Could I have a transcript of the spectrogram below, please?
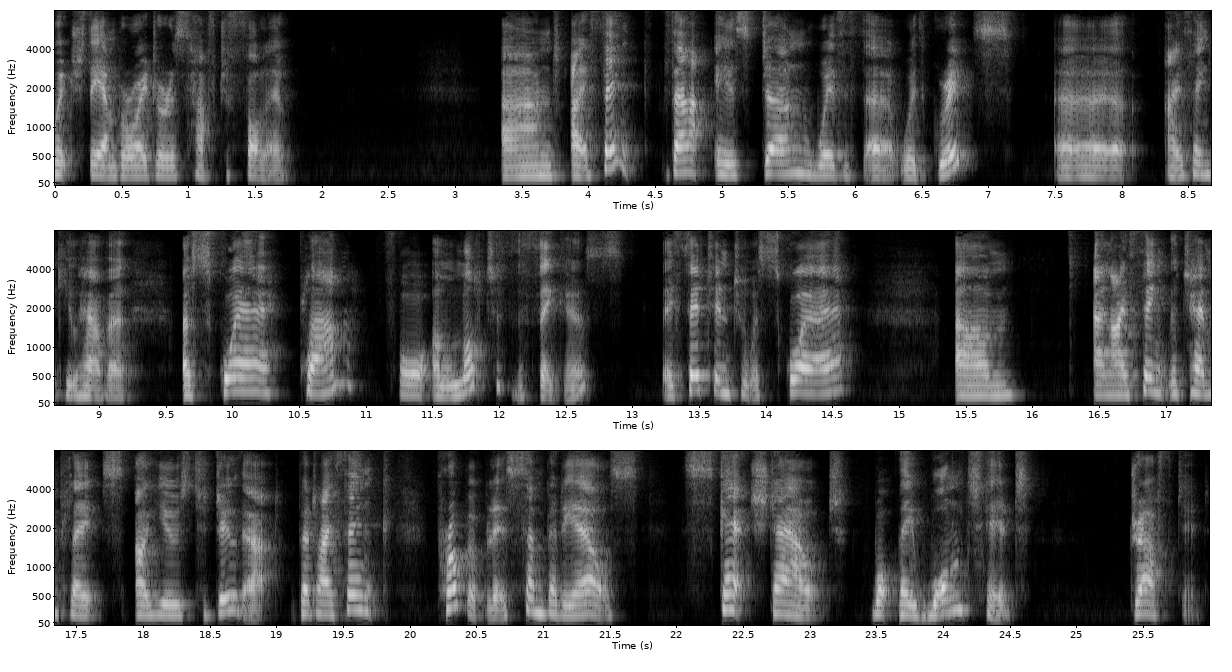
which the embroiderers have to follow. And I think that is done with uh, with grids. Uh, I think you have a, a square plan for a lot of the figures. They fit into a square. Um, and I think the templates are used to do that. But I think probably somebody else sketched out what they wanted drafted.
